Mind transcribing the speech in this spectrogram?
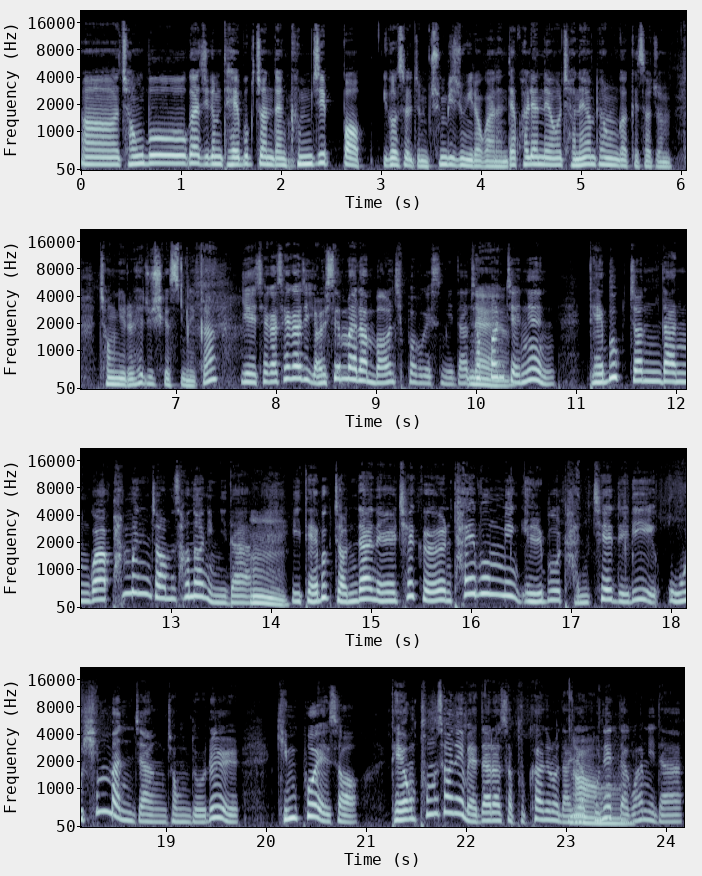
어, 정부가 지금 대북 전단 금지법 이것을 좀 준비 중이라고 하는데 관련 내용을 전혜연 평론가께서 좀 정리를 해 주시겠습니까? 예, 제가 세 가지 열쇠말 한번 짚어보겠습니다. 네. 첫 번째는 대북 전단과 판문점 선언입니다. 음. 이 대북 전단을 최근 탈북민 일부 단체들이 50만 장 정도를 김포에서 대형 풍선에 매달아서 북한으로 날려 보냈다고 아. 합니다.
